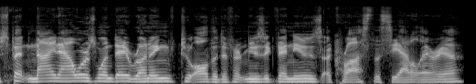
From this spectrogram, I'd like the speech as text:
spent nine hours one day running to all the different music venues across the Seattle area?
